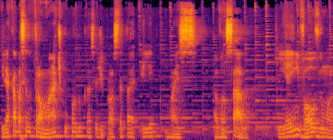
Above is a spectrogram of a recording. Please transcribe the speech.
Ele acaba sendo traumático quando o câncer de próstata ele é mais avançado, que aí envolve uma-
